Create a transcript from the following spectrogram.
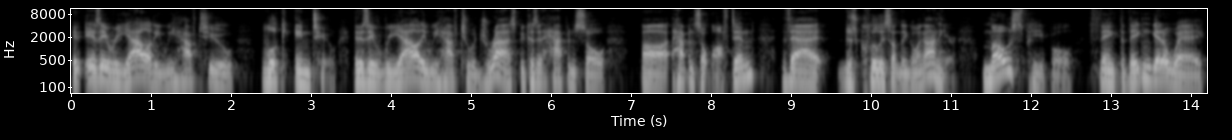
it is a reality we have to look into. It is a reality we have to address because it happens so uh, happens so often that there's clearly something going on here. Most people think that they can get away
